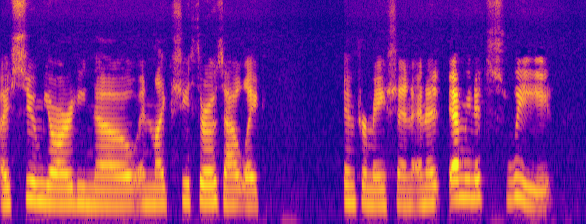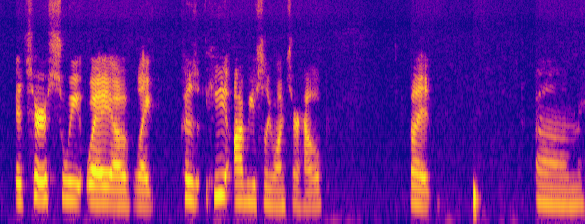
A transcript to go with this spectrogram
I assume you already know. And like she throws out like information and it I mean it's sweet. It's her sweet way of like cuz he obviously wants her help. But um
